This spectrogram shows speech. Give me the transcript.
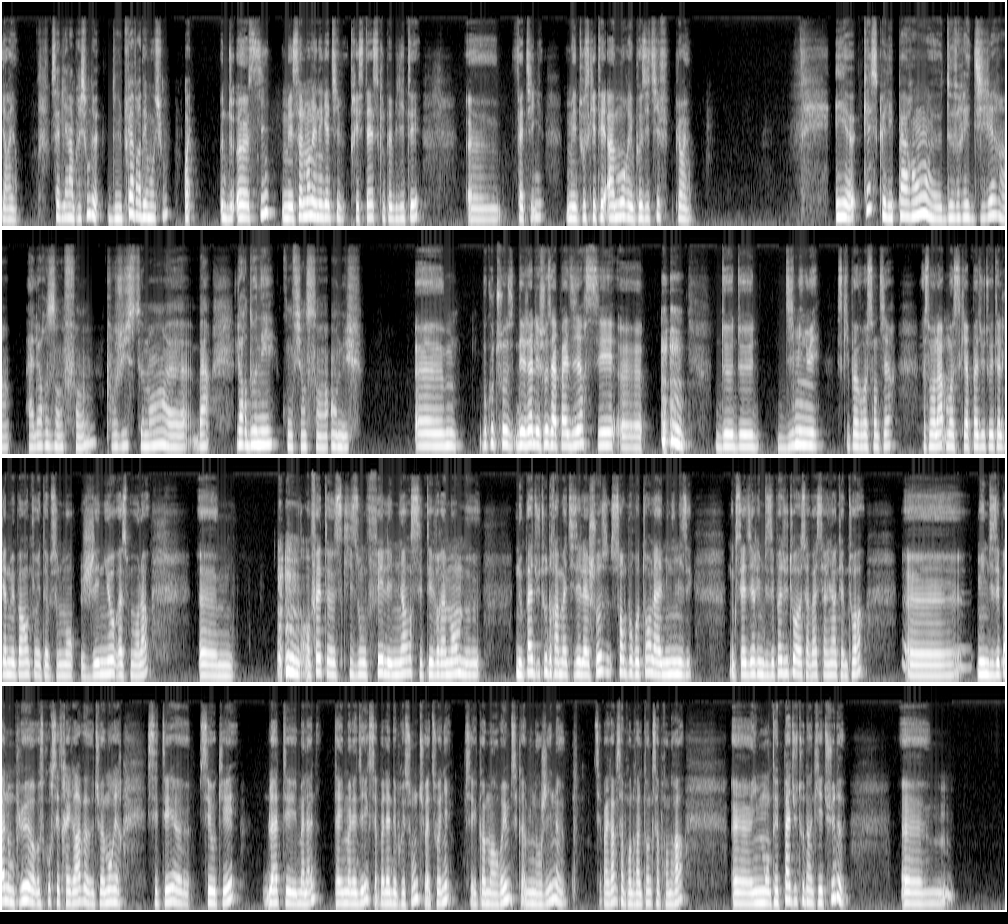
y a rien. Vous aviez l'impression de, de, ne plus avoir d'émotions? Ouais. Euh, si, mais seulement les négatives. Tristesse, culpabilité, euh, fatigue. Mais tout ce qui était amour et positif, plus rien. Et euh, qu'est-ce que les parents devraient dire à leurs enfants pour justement bah, leur donner confiance en, en eux? Beaucoup de choses. Déjà, les choses à pas dire, c'est de, de, diminuer ce qu'ils peuvent ressentir. À ce moment-là, moi, ce qui n'a pas du tout été le cas de mes parents, qui ont été absolument géniaux à ce moment-là. Euh, en fait, ce qu'ils ont fait, les miens, c'était vraiment me, ne pas du tout dramatiser la chose sans pour autant la minimiser. Donc, c'est-à-dire, ils me disaient pas du tout, oh, ça va, c'est rien, calme-toi. Euh, mais il me disait pas non plus, au secours, c'est très grave, tu vas mourir. C'était, euh, c'est ok, là, t'es malade, t'as une maladie qui s'appelle la dépression, tu vas te soigner. C'est comme un rhume, c'est comme une angine, c'est pas grave, ça prendra le temps que ça prendra. Euh, il me montait pas du tout d'inquiétude. Euh,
